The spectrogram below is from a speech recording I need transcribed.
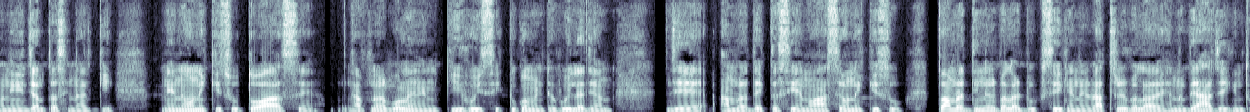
মানে জানতেছি না আর কি মানে অনেক কিছু তো আছে। আপনারা বলেন কি হয়েছে একটু কমেন্টে বইলা যান। যে আমরা দেখতেছি এন আছে অনেক কিছু। তো আমরা দিনের বেলা ঢুকছি এখানে, রাত্রের বেলা এখানে দেখা যায় কিন্তু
